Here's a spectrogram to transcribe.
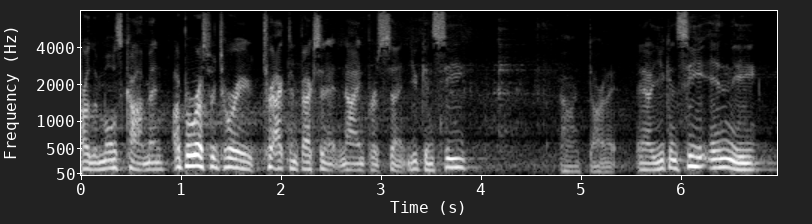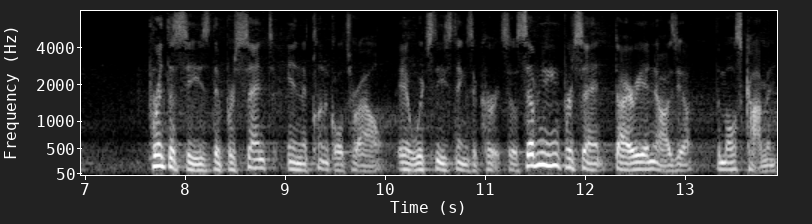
are the most common. Upper respiratory tract infection at 9%. You can see Oh, darn it. Now, you can see in the parentheses the percent in the clinical trial in which these things occurred. So 17% diarrhea nausea, the most common.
